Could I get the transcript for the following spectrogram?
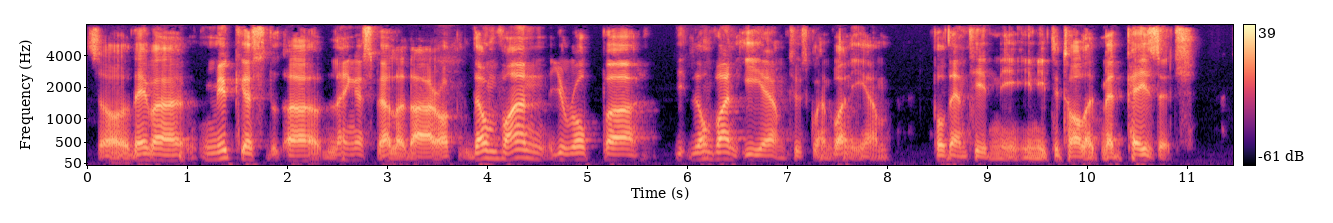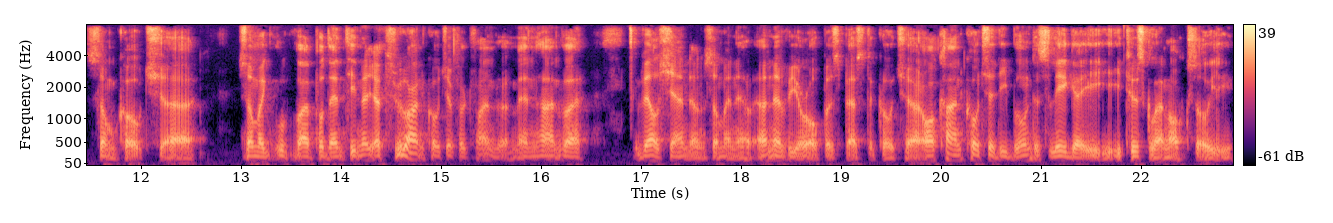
Så det var mycket uh, länge spelare där och de vann Europa, de vann EM, Tyskland vann EM på den tiden i, i 90-talet med Pezic som coach. Uh, som var på den tiden, jag tror han coachar fortfarande, men han var välkänd som en, en av Europas bästa coacher och han coachade i Bundesliga i, i Tyskland också. I,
